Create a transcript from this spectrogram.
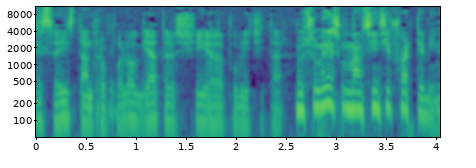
eseist antropolog, iată și uh, publicitar. Mulțumesc, m-am simțit foarte bine.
